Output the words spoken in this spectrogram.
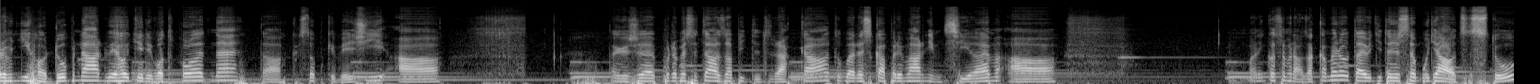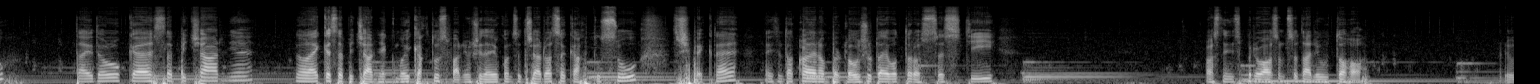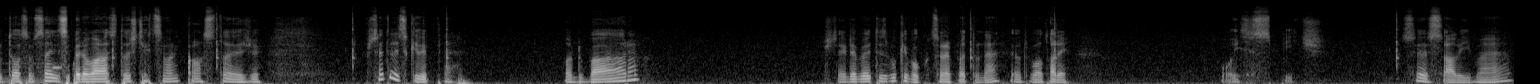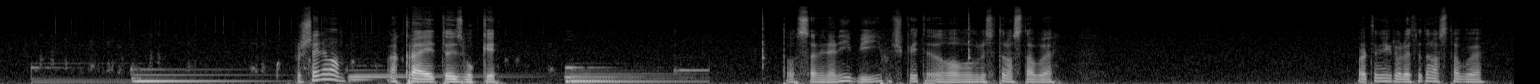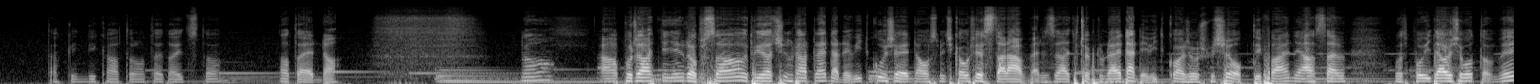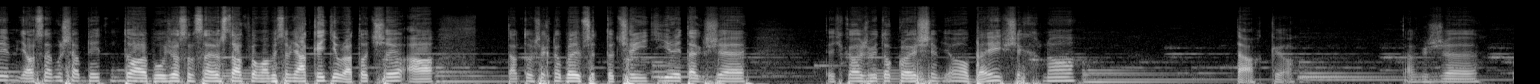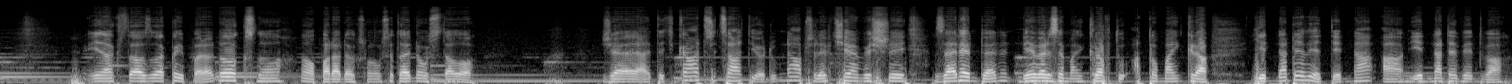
1. dubna, dvě hodiny odpoledne, tak stopky běží a... Takže budeme si teda zabít draka, to bude dneska primárním cílem a... Malinko jsem hrál za kamerou, tady vidíte, že jsem udělal cestu. Tady dolů ke slepičárně. No ne ke slepičárně, k mojí kaktus farmě, už je tady dokonce třeba 20 kaktusů, což je pěkné. Tady jsem takhle jenom prodloužil tady od toho rozcestí. Vlastně inspiroval jsem se tady u toho. U toho jsem se inspiroval, já si to ještě chci malinko nastavit, že... Proč se to vždycky vypne? Odbar. Ještě někde byly ty zvuky, pokud se nepletu, ne? Jo, to bylo tady. Voice speech. Co je slavíme? Proč tady nemám na kraji ty zvuky? To se mi nelíbí, počkejte, to, kde se to nastavuje? Mi někdo, kde se to nastavuje? Tak indikátor, no to je tady to. No to je jedno. No, a pořád mě někdo psal, když začnu hrát na 1.9, že 1.8 už je stará verze, ať přepnu na 1.9 a že už vyšel Optifine, já jsem odpovídal, že o tom vím, měl jsem už update to, ale bohužel jsem se nedostal k tomu, aby jsem nějaký díl natočil a tam to všechno byly předtočený díly, takže teďka už by to konečně mělo být všechno. Tak jo. Takže... Jinak stál to takový paradox, no. No paradox, ono se to jednou stalo. Že teďka 30. dubna předevčírem vyšly za jeden den dvě verze Minecraftu a to Minecraft 1.9.1 a 1.9.2.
